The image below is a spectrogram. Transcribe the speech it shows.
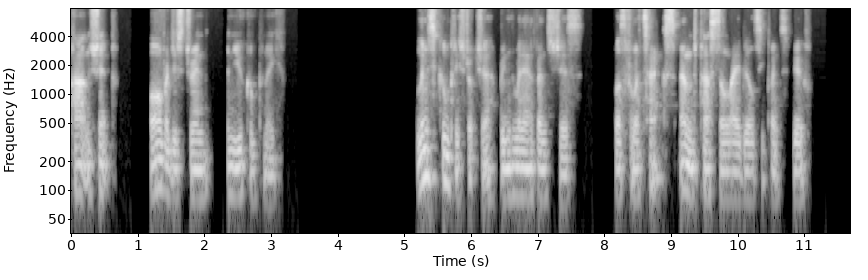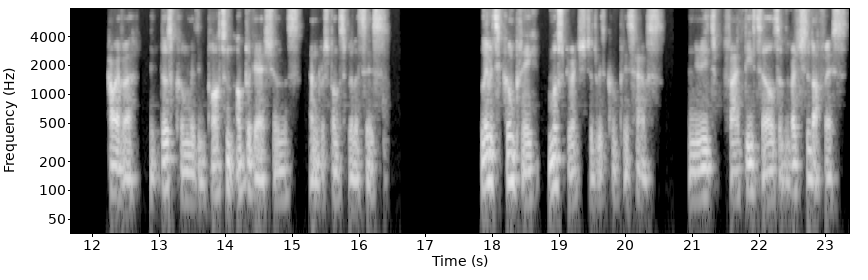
partnership, or registering a new company. Limited company structure brings many advantages, both from a tax and personal liability point of view. However, it does come with important obligations and responsibilities. Limited company must be registered with Companies House, and you need to provide details of the registered office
